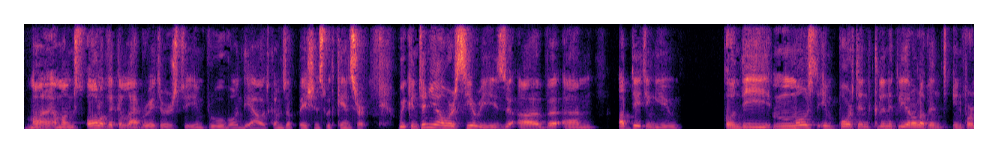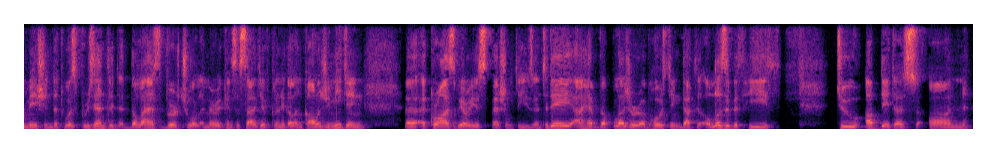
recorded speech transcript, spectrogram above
my, amongst all of the collaborators to improve on the outcomes of patients with cancer. We continue our series of um, updating you on the most important clinically relevant information that was presented at the last virtual American Society of Clinical Oncology meeting uh, across various specialties. And today I have the pleasure of hosting Dr. Elizabeth Heath to update us on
